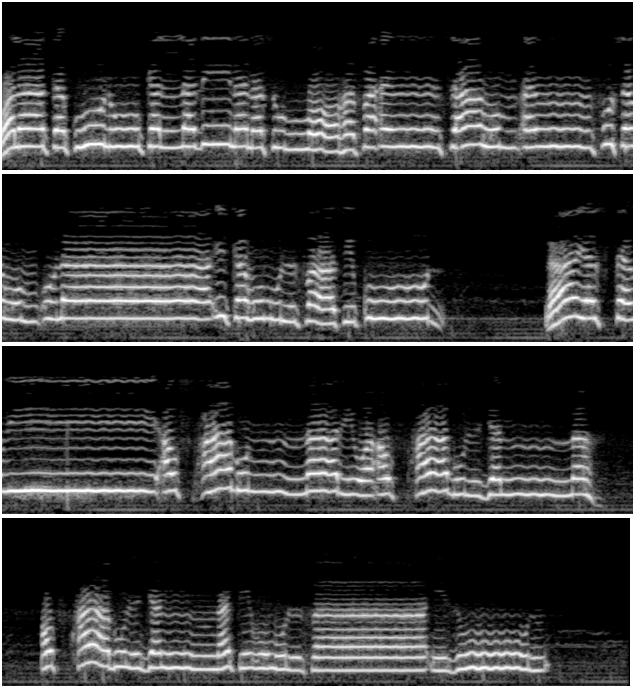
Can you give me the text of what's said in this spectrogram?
وَلَا تَكُونُوا كَالَّذِينَ نَسُوا اللَّهَ فَأَنسَاهُمْ أَنفُسَهُمْ أُولَئِكَ هُمُ الْفَاسِقُونَ لَا يَسْتَوِي أَصْحَابُ النَّارِ وَأَصْحَابُ الْجَنَّةِ أَصْحَابُ الْجَنَّةِ هُمُ الْفَائِزُونَ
